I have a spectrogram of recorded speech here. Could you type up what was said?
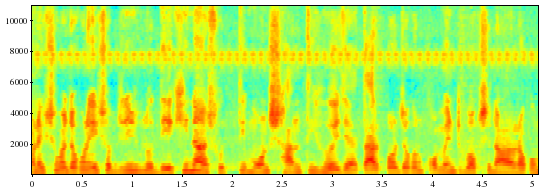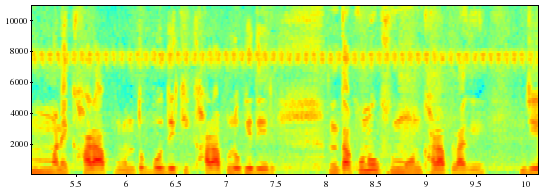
অনেক সময় যখন এইসব জিনিসগুলো দেখি না, সত্যি মন শান্তি হয়ে যায়। তারপর যখন কমেন্ট বক্সে নানা রকম মানে খারাপ মন্তব্য দেখি, খারাপ লোকেদের, তখনও মন খারাপ লাগে যে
